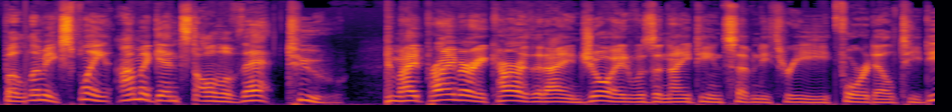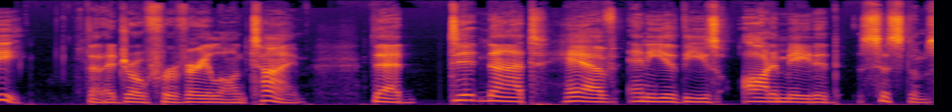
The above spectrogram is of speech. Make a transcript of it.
But let me explain. I'm against all of that too. My primary car that I enjoyed was a 1973 Ford LTD that I drove for a very long time that did not have any of these automated systems.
